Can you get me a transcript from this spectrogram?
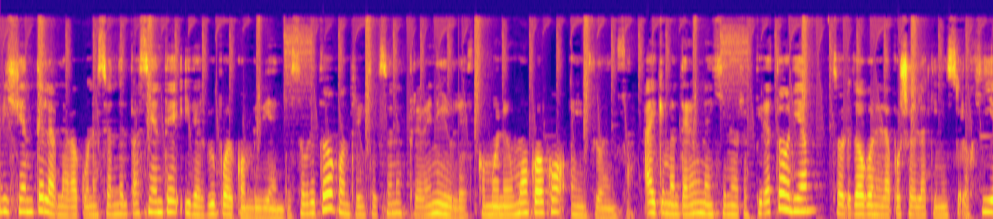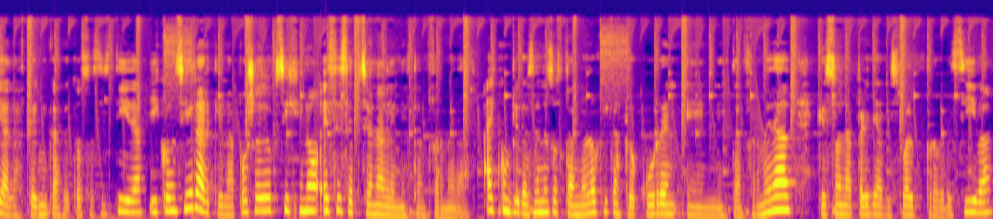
vigente la, la vacunación del paciente y del grupo de convivientes, sobre todo contra infecciones prevenibles como neumococo e influenza. Hay que mantener una higiene respiratoria, sobre todo con el apoyo de la kinesiología, las técnicas de tos asistida y considerar que el apoyo de oxígeno es excepcional en esta enfermedad. Hay complicaciones oftalmológicas que ocurren en esta enfermedad, que son la pérdida visual progresiva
